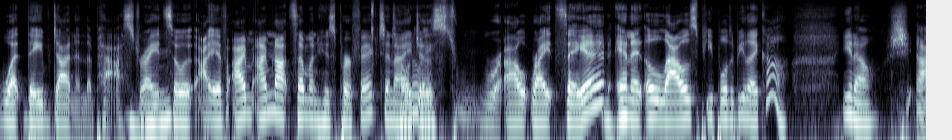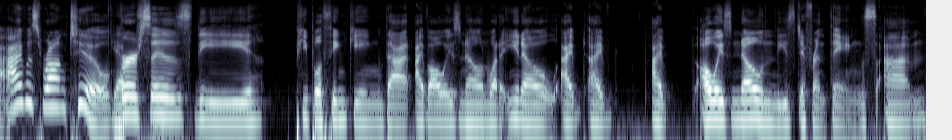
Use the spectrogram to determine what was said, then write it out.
what they've done in the past, mm-hmm. right? So I, if I'm I'm not someone who's perfect, and totally. I just outright say it, mm-hmm. and it allows people to be like, oh, you know, she, I, I was wrong too, yep. versus the people thinking that I've always known what you know. I I've I've always known these different things. Um,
